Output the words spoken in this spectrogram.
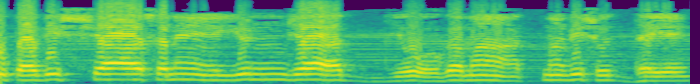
उपविश्यासने युञ्जाद्योगमात्मविशुद्धये।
